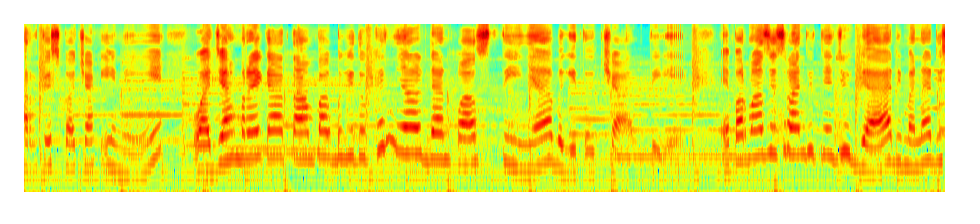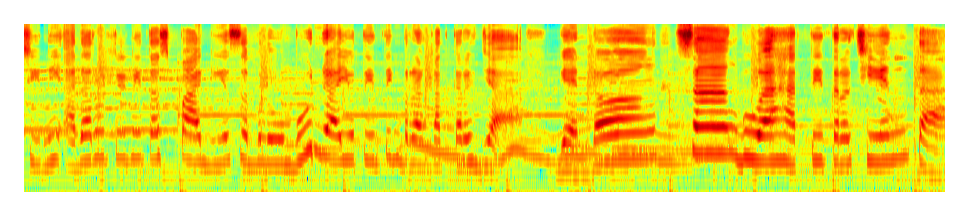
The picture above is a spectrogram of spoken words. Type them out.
artis kocak ini. Wajah mereka tampak begitu kenyal dan pastinya begitu cantik. Informasi selanjutnya juga di mana di sini ada rutinitas pagi sebelum Bunda Ayu Tinting berangkat kerja gendong sang buah hati tercinta.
